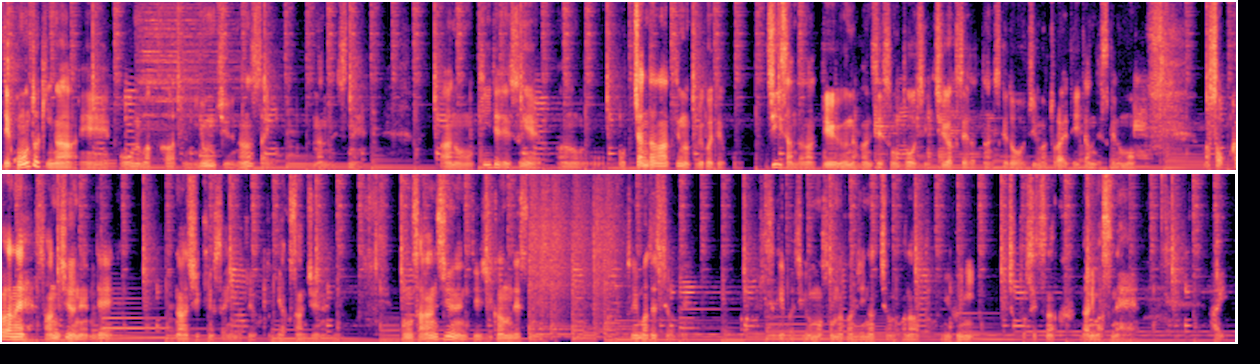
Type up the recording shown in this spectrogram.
で、この時が、えー、ポール・マッカートニー47歳なんですね。あの、聞いててすげえ、あの、おっちゃんだなっていうのを飛び越えて、じいさんだなっていう風な感じで、その当時中学生だったんですけど、自分は捉えていたんですけども、まあ、そこからね、30年で79歳今ということで、約30年で、この30年っていう時間ですね、あっという間ですよね。気づけば自分もそんな感じになっちゃうのかなというふうに、ちょっと切なくなりますね。はい。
